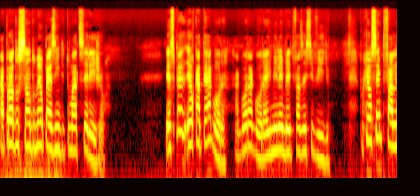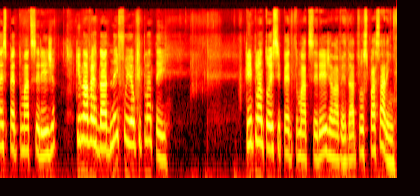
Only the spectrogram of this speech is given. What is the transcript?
a produção do meu pezinho de tomate cereja, ó. Esse pé eu catei agora, agora, agora. Aí me lembrei de fazer esse vídeo. Porque eu sempre falo nesse pé de tomate cereja, que na verdade nem fui eu que plantei. Quem plantou esse pé de tomate cereja, na verdade, foi os passarinhos.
